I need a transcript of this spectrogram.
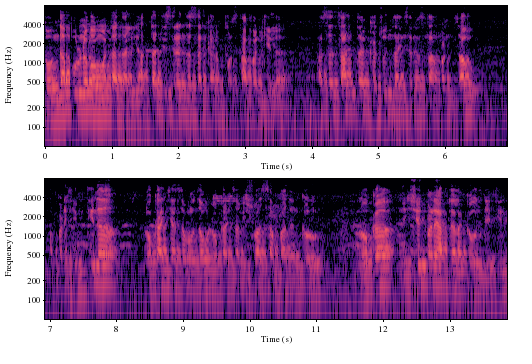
दोनदा पूर्ण बहुमतात आली. आता तिसऱ्यांदा सरकार स्थापन केलं. असं चालतं खचून जायचं नसतं आपण जाऊ. आपण हिमतीनं लोकांच्या समोर जाऊन लोकांचा विश्वास संपादन करू लोक निश्चितपणे आपल्याला कौल देतील.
